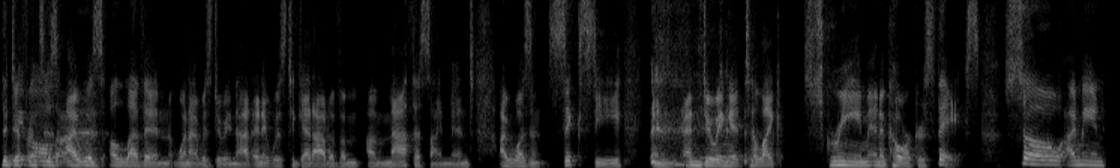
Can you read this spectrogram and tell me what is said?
The We've difference is I was 11 when I was doing that, and it was to get out of a, a math assignment. I wasn't 60 and and doing it to like scream in a coworker's face. So, I mean,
